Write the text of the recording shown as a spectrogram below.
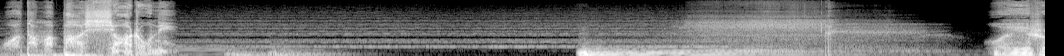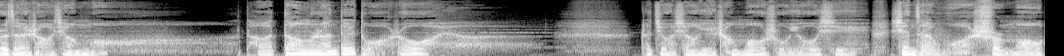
我他妈怕吓着你。我一直在找江某。他当然得躲着我呀！这就像一场猫鼠游戏，现在我是猫，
